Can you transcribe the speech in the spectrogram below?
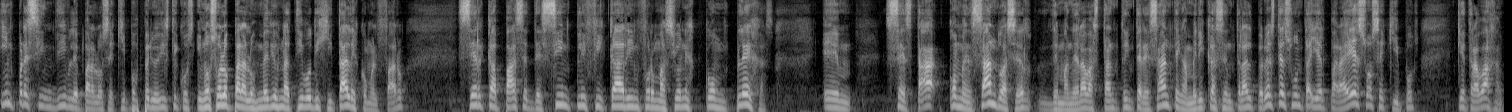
imprescindible para los equipos periodísticos y no solo para los medios nativos digitales como el Faro, ser capaces de simplificar informaciones complejas. Em, se está comenzando a hacer de manera bastante interesante en América Central, pero este es un taller para esos equipos que trabajan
